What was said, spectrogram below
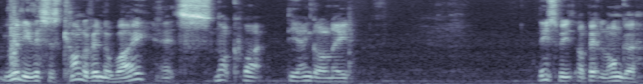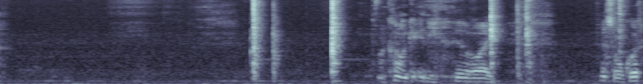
Really, this is kind of in the way. It's not quite the angle I need. It needs to be a bit longer. I can't get any the other way. That's awkward.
